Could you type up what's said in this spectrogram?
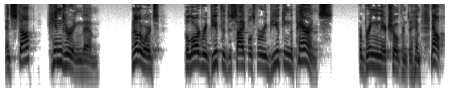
and stop hindering them. In other words, the Lord rebuked the disciples for rebuking the parents for bringing their children to him. Now,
